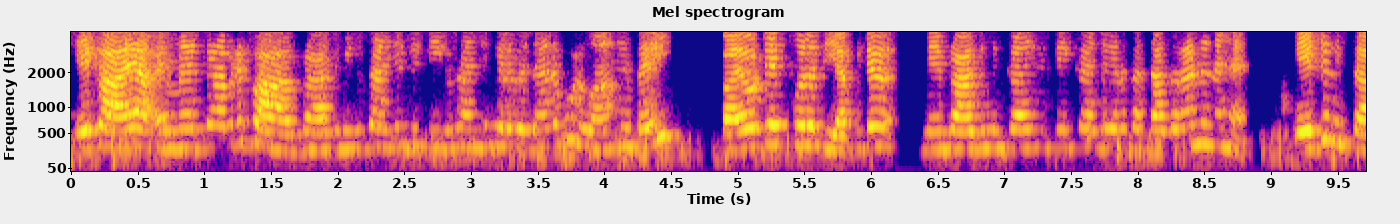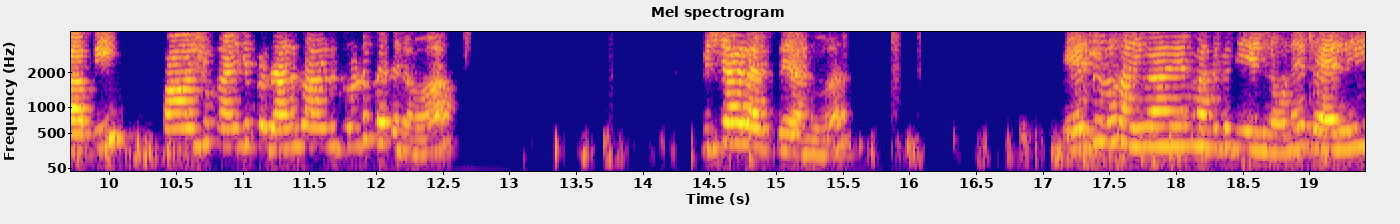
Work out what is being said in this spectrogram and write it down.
ඒක ආය එහෙම නැත්නම් අපිට පා- ප්‍රාථමික සංජය ද්විතීක සංජය කියලා බෙදන්න පුළුවන්. හැබැයි බයෝටෙක් වලදී අපිට මේ ප්‍රාථමික සංජය ද්විතීක සංජය ගැන කතා කරන්න නැහැ. ඒක නිසා අපි පාංශු කණිජ ප්‍රධාන කාණ්ඩ තුනට බෙදනවා. විශාලත්වය අනුව ඒ තුන අනිවාර්යෙන් මතක තියෙන්න ඕනේ. වැලි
